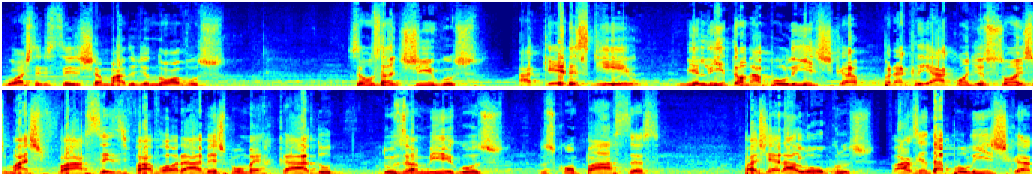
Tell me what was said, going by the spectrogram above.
gosta de ser chamado de novos, são os antigos, aqueles que militam na política para criar condições mais fáceis e favoráveis para o mercado dos amigos, dos comparsas, para gerar lucros. Fazem da política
